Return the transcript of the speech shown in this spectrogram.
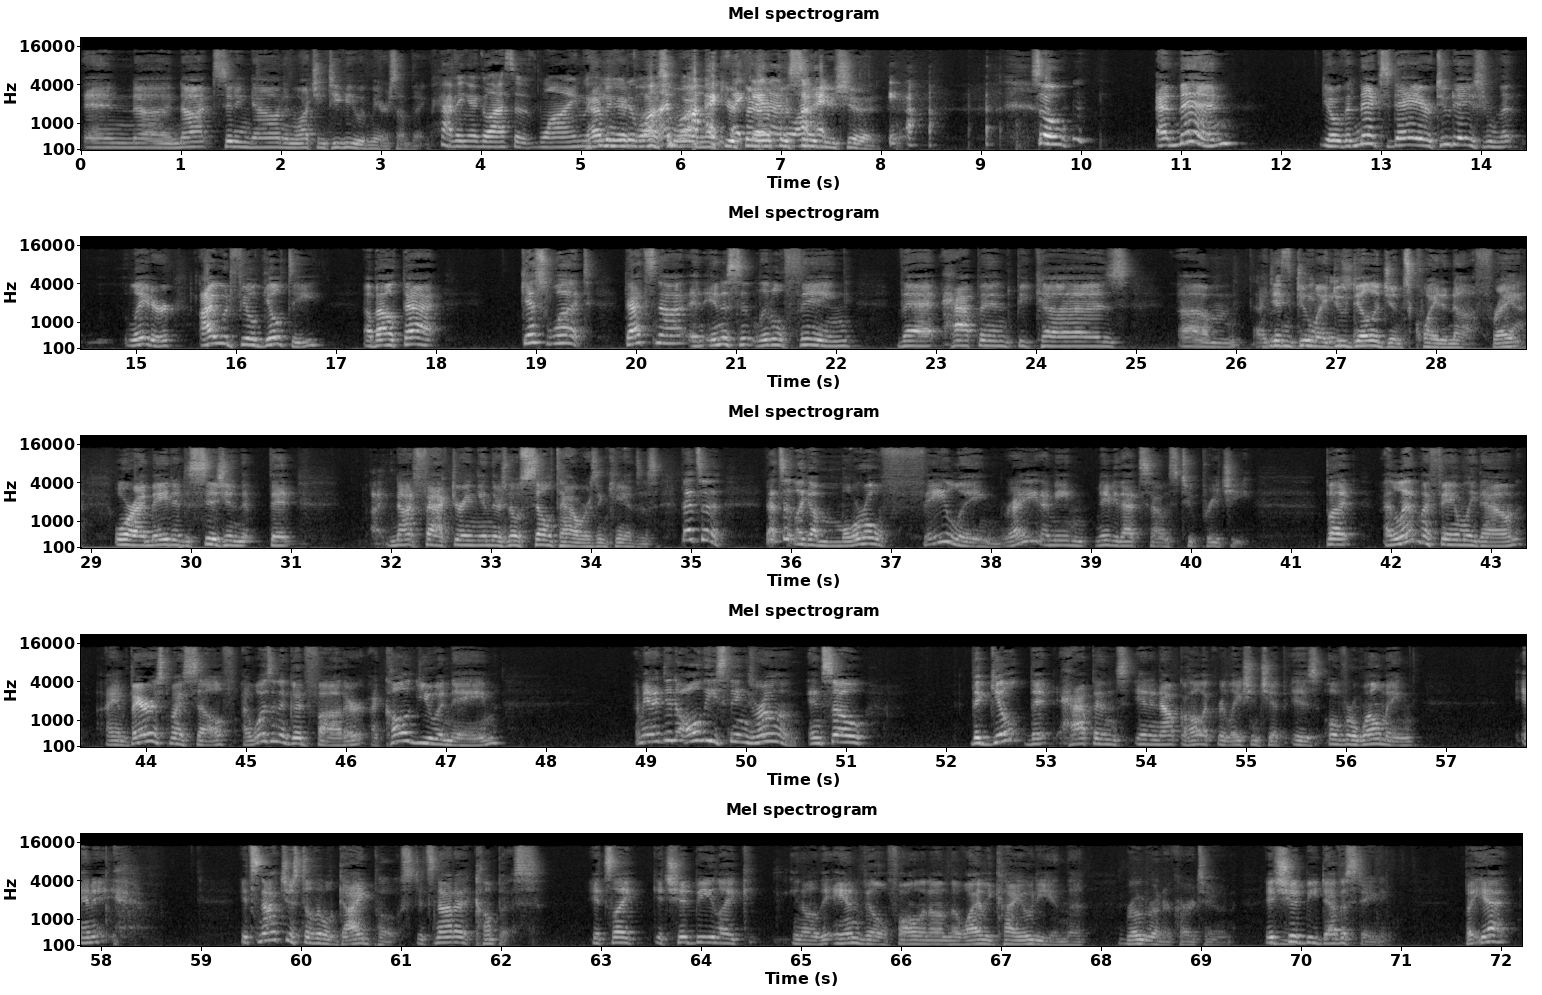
and uh, not sitting down and watching TV with me or something. Having a glass of wine with Having you a glass of wine like your I therapist said you should. Yeah. So, and then, you know, the next day or two days from that later, I would feel guilty about that. Guess what? That's not an innocent little thing that happened because um, I didn't do my due diligence quite enough, right? Yeah. Or I made a decision that that uh, not factoring in there's no cell towers in Kansas. That's a that's a, like a moral failing, right? I mean, maybe that sounds too preachy. But I let my family down. I embarrassed myself. I wasn't a good father. I called you a name. I mean, I did all these things wrong. And so the guilt that happens in an alcoholic relationship is overwhelming. And it, it's not just a little guidepost, it's not a compass. It's like, it should be like, you know, the anvil falling on the Wile E. Coyote in the Roadrunner cartoon. It mm-hmm. should be devastating. But yet,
